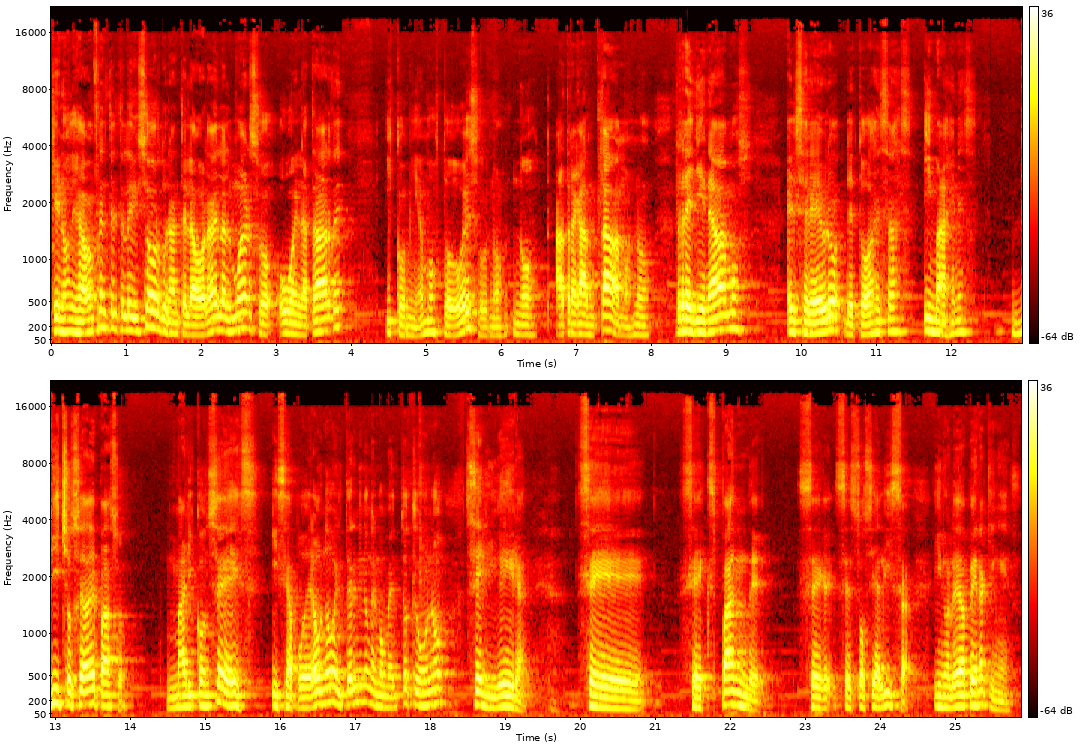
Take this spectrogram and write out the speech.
que nos dejaban frente al televisor durante la hora del almuerzo o en la tarde y comíamos todo eso, nos, nos atragantábamos, nos rellenábamos el cerebro de todas esas imágenes. Dicho sea de paso, maricón se es y se apodera uno del término en el momento que uno se libera, se, se expande, se, socializa y no le da pena quién es.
